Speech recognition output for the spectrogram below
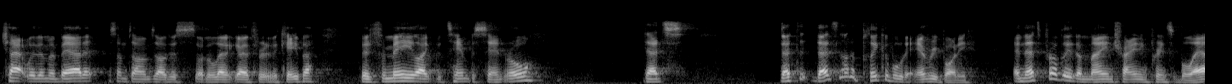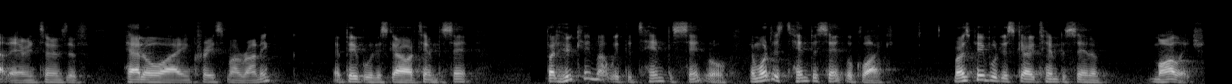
chat with them about it. Sometimes I'll just sort of let it go through the keeper. But for me, like the ten percent rule, that's that that's not applicable to everybody, and that's probably the main training principle out there in terms of how do I increase my running, and people just go, oh, 10 percent. But who came up with the 10% rule? And what does 10% look like? Most people just go 10% of mileage.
